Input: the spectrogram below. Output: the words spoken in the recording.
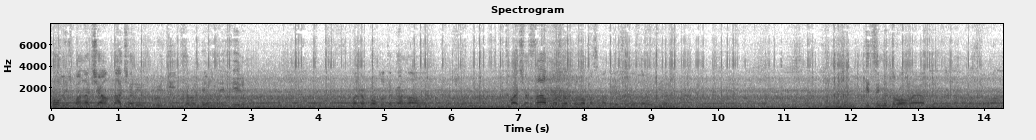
помнишь, по ночам начали крутить зарубежные фильмы по какому-то каналу, в два часа можно было посмотреть что-то зарубежное. Дециметровая, как она называлась.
